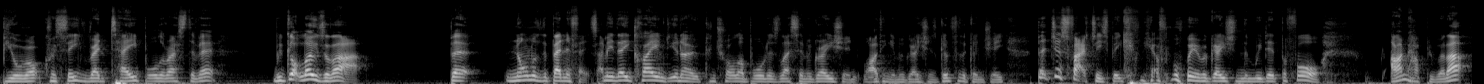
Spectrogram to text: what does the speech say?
bureaucracy, red tape, all the rest of it. We've got loads of that, but none of the benefits. I mean, they claimed, you know, control our borders, less immigration. Well, I think immigration is good for the country, but just factually speaking, we have more immigration than we did before. I'm happy with that,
